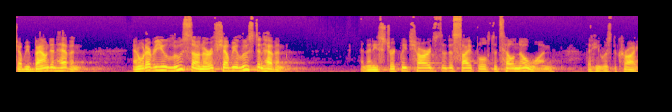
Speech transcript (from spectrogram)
shall be bound in heaven, and whatever you loose on earth shall be loosed in heaven. And then he strictly charged the disciples to tell no one that he was the Christ.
